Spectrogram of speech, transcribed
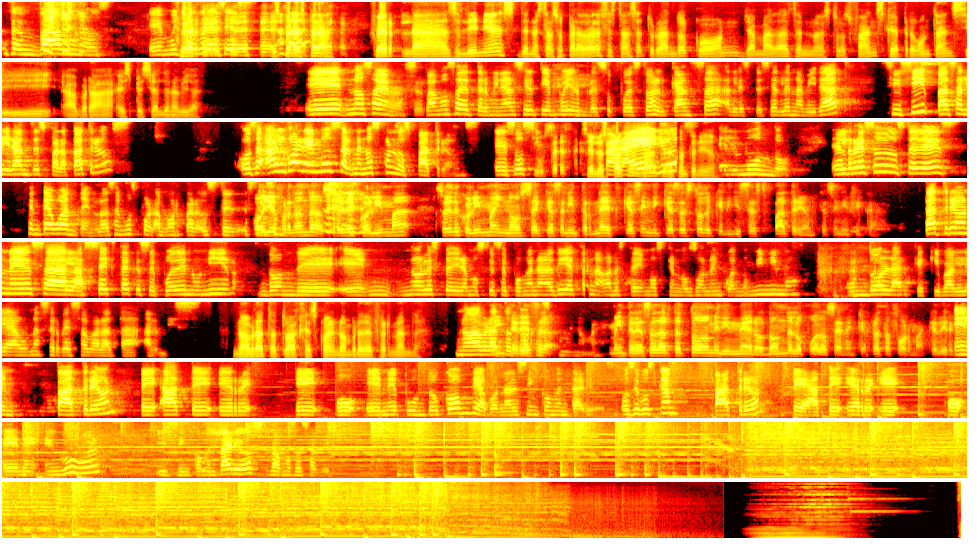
Vámonos. Eh, muchas Fer. gracias. Espera, espera. Fer, las líneas de nuestras operadoras se están saturando con llamadas de nuestros fans que preguntan si habrá especial de Navidad. Eh, no sabemos. Gracias. Vamos a determinar si el tiempo y el presupuesto alcanza al especial de Navidad. Si sí, va a salir antes para Patreons. O sea, algo haremos al menos con los Patreons. Eso sí, Ustedes- Sí, los Para patrons van a tener ellos, contenido. el mundo. El resto de ustedes, gente, aguanten. Lo hacemos por amor para ustedes. Oye, Fernanda, soy de Colima, soy de Colima y no sé qué es el internet. ¿Qué, qué es esto de que dices Patreon? ¿Qué significa? Patreon es a la secta que se pueden unir, donde eh, no les pediremos que se pongan a la dieta, nada más les pedimos que nos donen cuando mínimo un dólar, que equivale a una cerveza barata al mes. No habrá tatuajes con el nombre de Fernanda. No habrá Me tatuajes interesa- con mi nombre. Me interesa darte todo mi dinero. ¿Dónde lo puedo hacer? ¿En qué plataforma? ¿Qué dirección? En Patreon, P-A-T-R-E-O-N.com, diagonal sin comentarios. O si buscan Patreon, P-A-T-R-E-O-N en Google y sin comentarios, vamos a salir.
